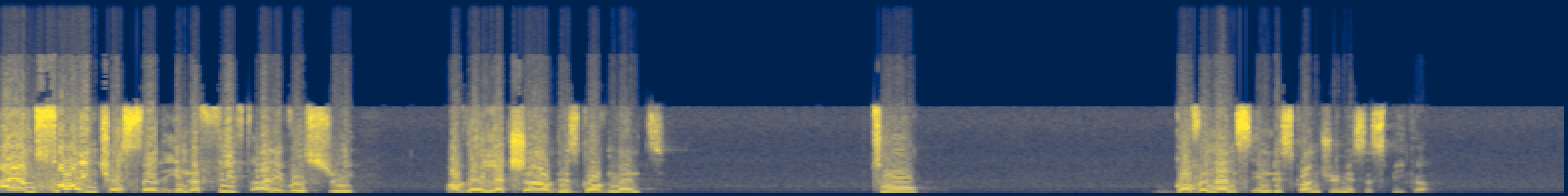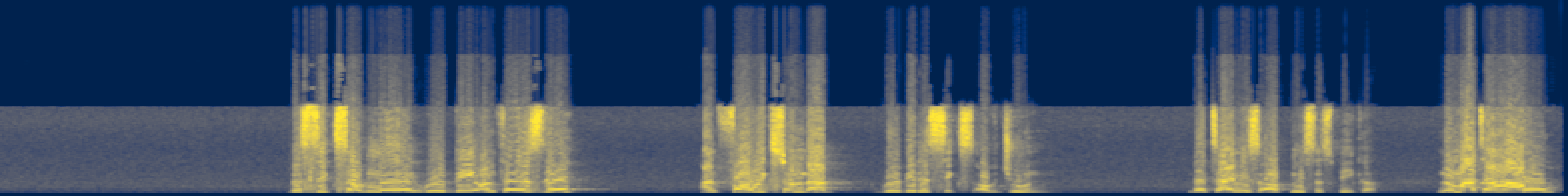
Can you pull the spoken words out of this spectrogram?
I am so interested in the fifth anniversary of the election of this government to governance in this country, Mr. Speaker. The 6th of May will be on Thursday, and four weeks from that will be the 6th of June. The time is up, Mr. Speaker. No matter how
